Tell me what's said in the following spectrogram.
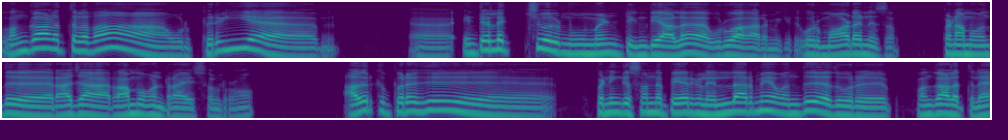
வங்காளத்தில் தான் ஒரு பெரிய இன்டலெக்சுவல் மூமெண்ட் இந்தியாவில் உருவாக ஆரம்பிக்குது. ஒரு மாடர்னிசம் இப்போ நம்ம வந்து ராஜா ராம்மோகன் ராய் சொல்கிறோம் அதற்கு பிறகு இப்போ நீங்கள் சொன்ன பெயர்கள் எல்லாருமே வந்து அது ஒரு வங்காளத்தில்.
